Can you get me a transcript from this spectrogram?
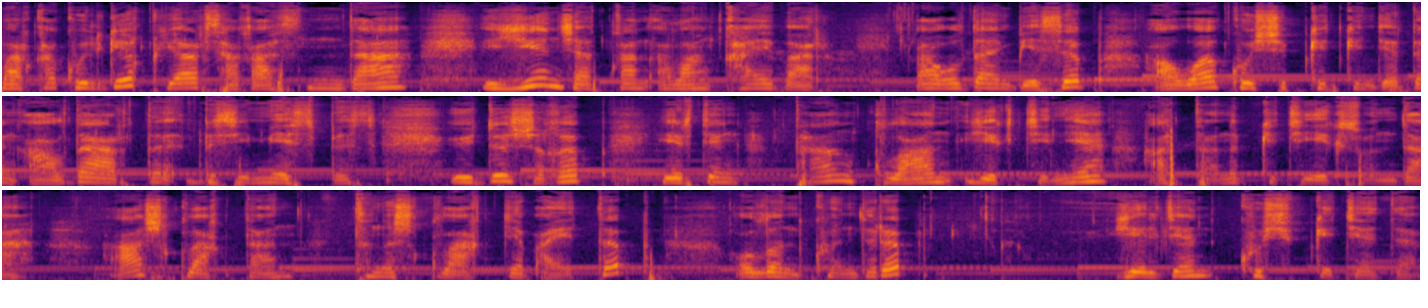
марқакөлге құяр сағасында иен жатқан алаңқай бар. Ауылдан безіп ауа көшіп кеткендердің алды арты біз емеспіз. Үйді жығып ертең таң құлан ектене аттанып кетейік сонда. Аш құлақтан тыныш құлақ деп айтып ұлын көндіріп елден көшіп кетеді.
